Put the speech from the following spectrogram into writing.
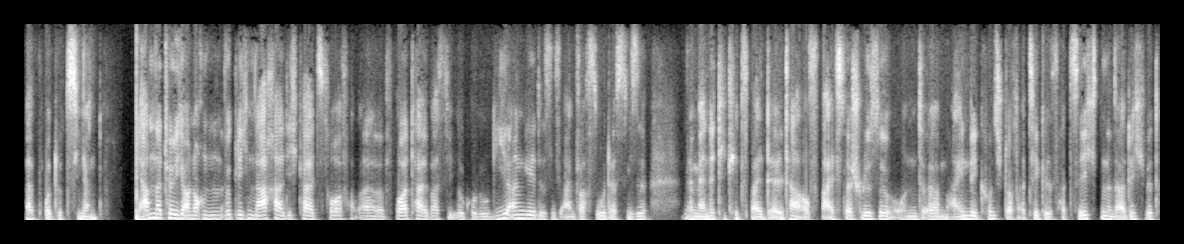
äh, produzieren. Wir haben natürlich auch noch einen wirklichen Nachhaltigkeitsvorteil, was die Ökologie angeht. Es ist einfach so, dass diese Amenity Kits bei Delta auf Reißverschlüsse und ähm, Einweg-Kunststoffartikel verzichten. Und dadurch wird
